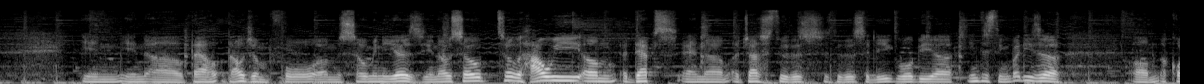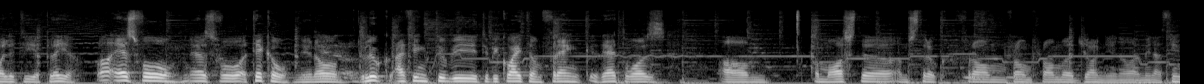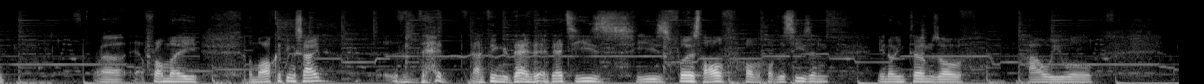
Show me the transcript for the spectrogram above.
in in uh, Bel- Belgium for um, so many years, you know. So so how he um, adapts and um, adjusts to this to this league will be uh, interesting. But he's a um, a quality player. Well, as for as for Teko, you know, look, I think to be to be quite um, frank, that was um, a master stroke from from from uh, John. You know, I mean, I think uh, from a, a marketing side, that I think that that's his his first half of, of the season. You know, in terms of how he will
